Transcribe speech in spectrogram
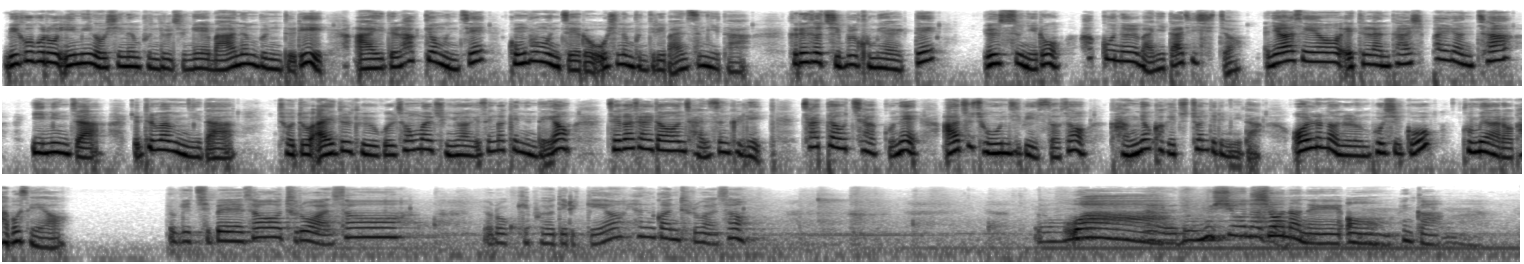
미국으로 이민 오시는 분들 중에 많은 분들이 아이들 학교 문제, 공부 문제로 오시는 분들이 많습니다. 그래서 집을 구매할 때 1순위로 학군을 많이 따지시죠. 안녕하세요. 애틀란타 18년차 이민자 애틀맘입니다. 저도 아이들 교육을 정말 중요하게 생각했는데요. 제가 살던 잔슨클릭 차타우치 학군에 아주 좋은 집이 있어서 강력하게 추천드립니다. 얼른 얼른 보시고 구매하러 가보세요. 여기 집에서 들어와서 이렇게 보여드릴게요. 현관 들어와서 와 네, 너무 시원하죠. 시원하네. 어, 그러니까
